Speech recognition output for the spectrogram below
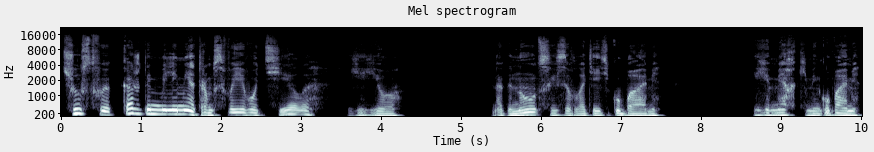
чувствуя каждым миллиметром своего тела ее нагнуться и завладеть губами. Ее мягкими губами,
